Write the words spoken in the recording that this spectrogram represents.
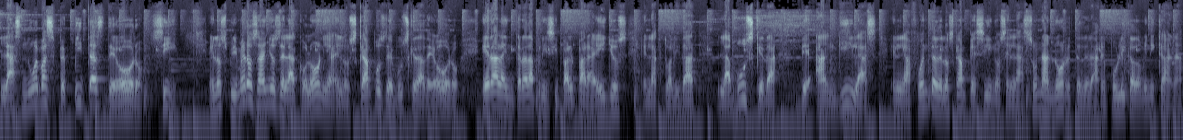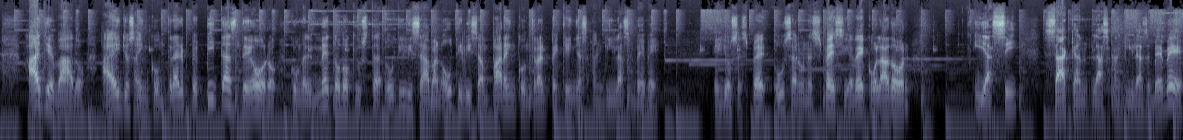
las nuevas pepitas de oro, sí. En los primeros años de la colonia, en los campos de búsqueda de oro, era la entrada principal para ellos en la actualidad. La búsqueda de anguilas en la fuente de los campesinos en la zona norte de la República Dominicana ha llevado a ellos a encontrar pepitas de oro con el método que utilizaban o utilizan para encontrar pequeñas anguilas bebé. Ellos usan una especie de colador y así sacan las anguilas bebé.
